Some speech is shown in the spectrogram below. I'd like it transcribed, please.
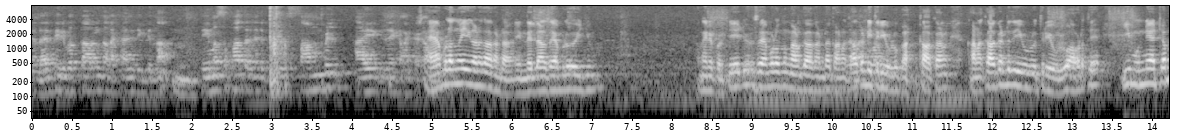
രണ്ടായിരത്തി ഇരുപത്തി ആറിൽ നടക്കാനിരിക്കുന്ന നിയമസഭാ തെരഞ്ഞെടുപ്പിൽ സാമ്പിൾ ആയി ഇതിനെ കണക്കാക്കാം. സാമ്പിളൊന്നും ഈ കണക്കാക്കണ്ട. എന്തെല്ലാം സാമ്പിൾ ചോദിക്കും അങ്ങനെ പ്രത്യേകിച്ച് ഒരു സാമ്പിളൊന്നും കണക്കാക്കണ്ട. കണക്കാക്കേണ്ട ഇത്രയേ ഉള്ളൂ. കണക്കാക്കാൻ കണക്കാക്കേണ്ടതേ ഉള്ളൂ ഇത്രയേ ഉള്ളൂ. അവിടുത്തെ ഈ മുന്നേറ്റം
